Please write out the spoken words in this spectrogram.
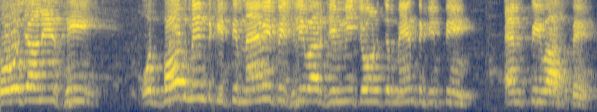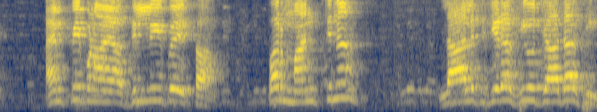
ਦੋ ਜਾਣੇ ਸੀ। ਉਹ ਬਹੁਤ ਮਿਹਨਤ ਕੀਤੀ। ਮੈਂ ਵੀ ਪਿਛਲੀ ਵਾਰ ਜਿੰਮੀ ਚੋਣ ਚ ਮਿਹਨਤ ਕੀਤੀ ਐਮਪੀ ਵਾਸਤੇ। ਐਮਪੀ ਬਣਾਇਆ, ਦਿੱਲੀ ਭੇਜਤਾ। ਪਰ ਮਨ ਚ ਨਾ ਲਾਲਚ ਜਿਹੜਾ ਸੀ ਉਹ ਜ਼ਿਆਦਾ ਸੀ।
